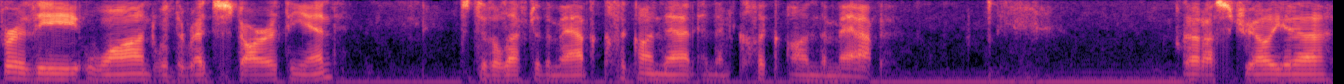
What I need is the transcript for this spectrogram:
for the wand with the red star at the end. It's to the left of the map. Click on that and then click on the map. We've got Australia.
